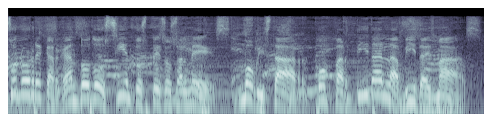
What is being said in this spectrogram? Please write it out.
Solo recargando 200 pesos al mes. Movistar, compartida la vida es más.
